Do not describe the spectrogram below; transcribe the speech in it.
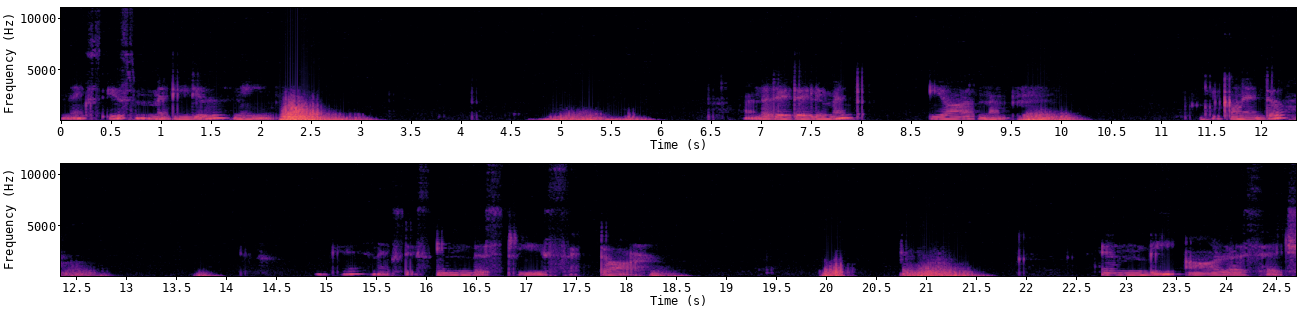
Next is material name. And the data element er none. Click on enter. Okay, next is industry sector. MBRSH.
